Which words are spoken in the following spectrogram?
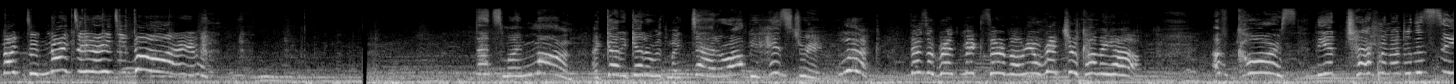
back to 1985! That's my mom. I gotta get her with my dad or I'll be history. Look! There's a rhythmic ceremonial ritual coming up! Of course, the enchantment under the sea.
